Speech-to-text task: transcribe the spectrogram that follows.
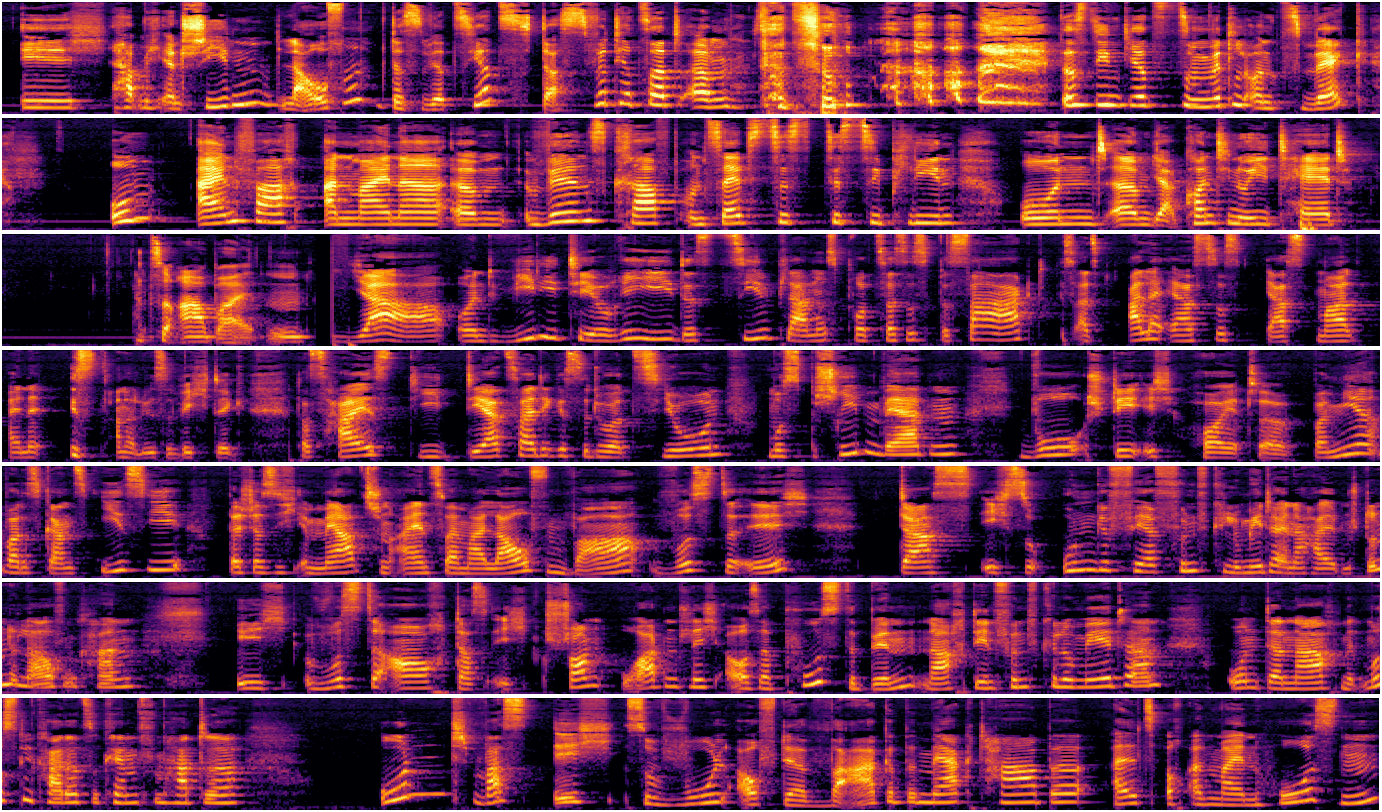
Ich habe mich entschieden, laufen, das wird's jetzt. Das wird jetzt ähm, dazu. das dient jetzt zum Mittel und Zweck, um einfach an meiner ähm, Willenskraft und Selbstdisziplin und ähm, ja, Kontinuität zu arbeiten. Ja, und wie die Theorie des Zielplanungsprozesses besagt, ist als allererstes erstmal eine Ist-Analyse wichtig. Das heißt, die derzeitige Situation muss beschrieben werden. Wo stehe ich heute? Bei mir war das ganz easy. Dadurch, dass ich im März schon ein, zwei Mal laufen war, wusste ich, dass ich so ungefähr fünf Kilometer in einer halben Stunde laufen kann. Ich wusste auch, dass ich schon ordentlich außer Puste bin nach den fünf Kilometern und danach mit Muskelkater zu kämpfen hatte. Und was ich sowohl auf der Waage bemerkt habe, als auch an meinen Hosen,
